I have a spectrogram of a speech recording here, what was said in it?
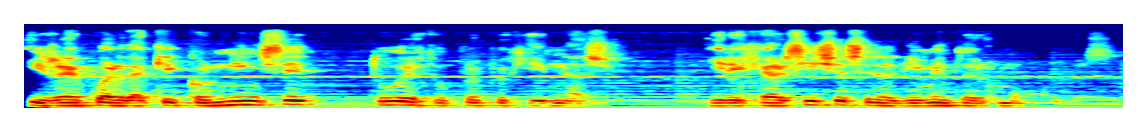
Y recuerda que con NINSET tú eres tu propio gimnasio y el ejercicio es el alimento de los músculos.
